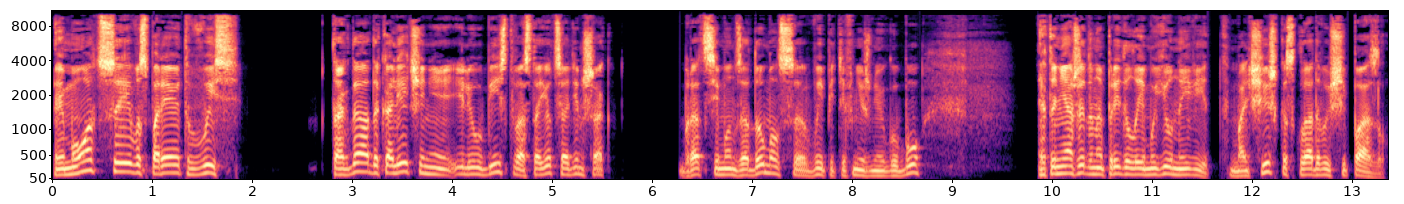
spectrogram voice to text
эмоции воспаряют ввысь. Тогда до калечения или убийства остается один шаг». Брат Симон задумался, выпитив нижнюю губу, — это неожиданно придало ему юный вид, мальчишка, складывающий пазл.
